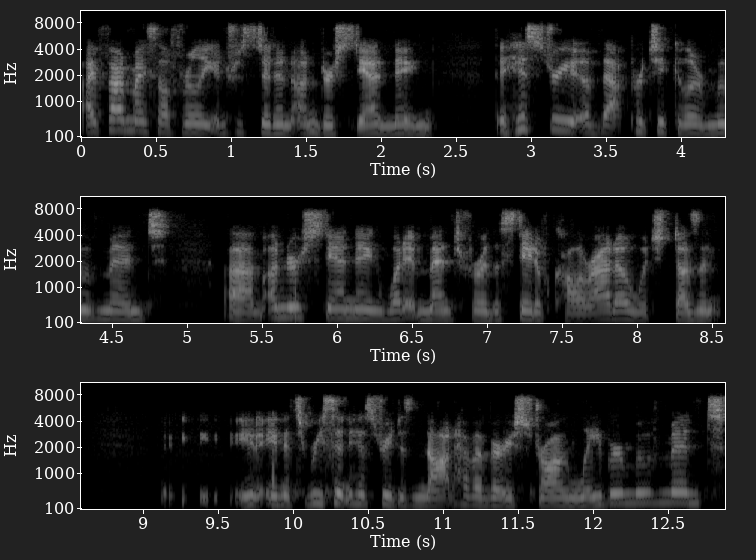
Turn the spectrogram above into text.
I found myself really interested in understanding the history of that particular movement, um, understanding what it meant for the state of Colorado, which doesn't in, its recent history does not have a very strong labor movement.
